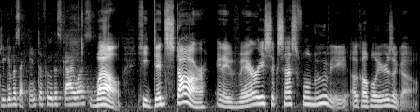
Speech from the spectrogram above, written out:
Do you give us a hint of who this guy was? Well, he did star in a very successful movie a couple years ago.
